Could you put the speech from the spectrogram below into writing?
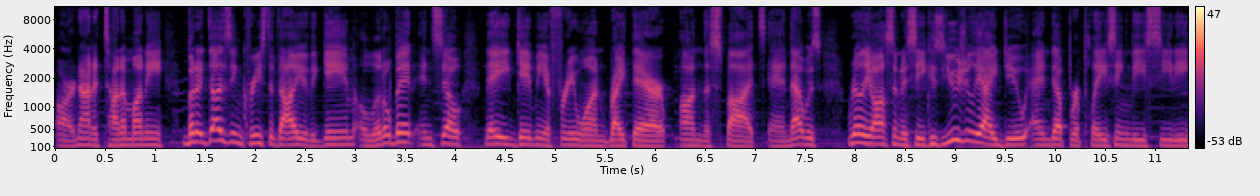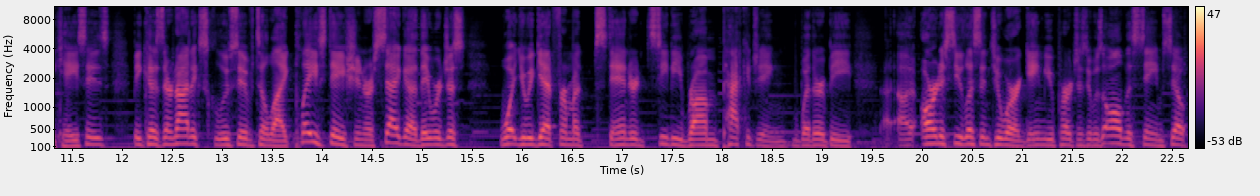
are not a ton of money, but it does increase the value of the game a little bit. And so they gave me a free one right there on the spot. And that was really awesome to see because usually I do end up replacing these CD cases because they're not exclusive to like PlayStation or Sega. They were just what you would get from a standard CD-ROM packaging, whether it be an artist you listen to or a game you purchase. It was all the same. So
